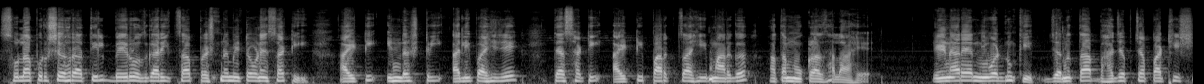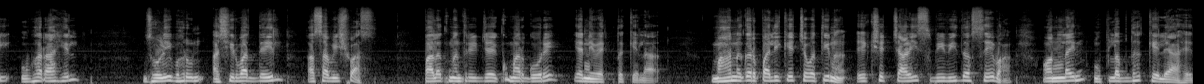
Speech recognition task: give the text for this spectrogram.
सोलापूर शहरातील बेरोजगारीचा प्रश्न मिटवण्यासाठी आय टी इंडस्ट्री आली पाहिजे. त्यासाठी आय टी पार्कचाही मार्ग आता मोकळा झाला आहे. येणाऱ्या निवडणुकीत जनता भाजपच्या पाठीशी उभं राहील झोळी भरून आशीर्वाद देईल असा विश्वास पालकमंत्री जयकुमार गोरे यांनी व्यक्त केला. महानगरपालिकेच्या वतीनं एकशे चाळीस विविध सेवा ऑनलाईन उपलब्ध केल्या आहेत.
